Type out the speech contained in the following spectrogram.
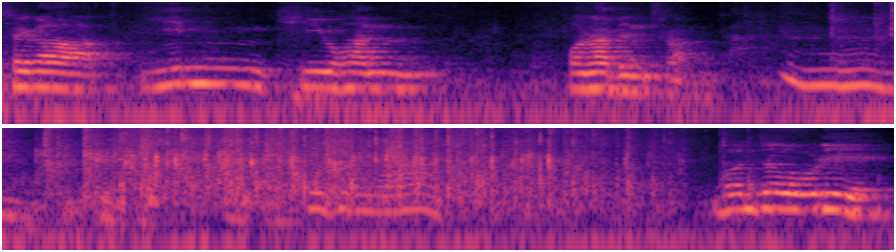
제가 임기환 보나벤투라입니다. 그 러시구나. 먼저 우리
